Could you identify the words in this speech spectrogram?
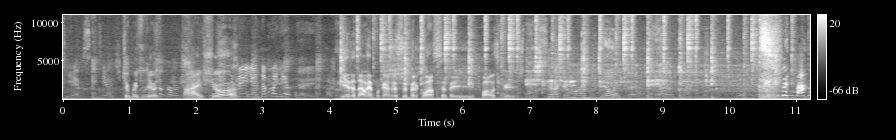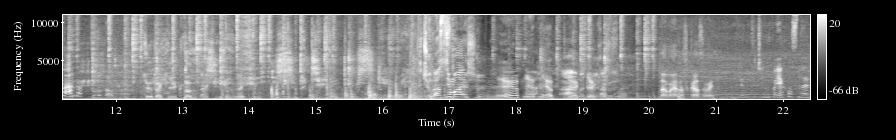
все, все девочки. Что будете Ну, делать? еще. А, еще? Женя, да поехали. Кира, давай покажи супер класс с этой палочкой. Всякое могу делать, я не знаю. Кто там? Че такие? Кто? Ты что, нас снимаешь, что? Нет, нет, нет. А, я. Давай, рассказывай. Блин, ты что, не поехал с нами?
